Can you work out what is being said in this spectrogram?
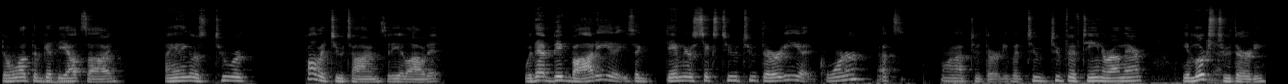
Don't let them get the Mhm. outside. I think it was two or probably two times that he allowed it. With that big body, he's like damn near 6'2", 230 at corner. That's well, not 230, but two 215 around there. He looks Yeah. 230.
